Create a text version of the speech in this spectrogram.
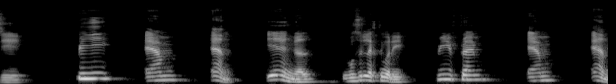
যে পি এম এন এই অ্যাঙ্গেল বসে লিখতে পারি পি প্রাইম এম এন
